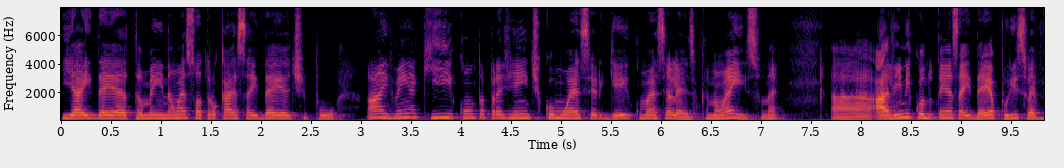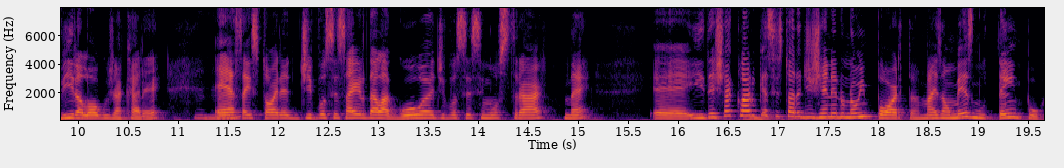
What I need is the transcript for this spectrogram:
E a ideia também não é só trocar essa ideia, tipo, ai, vem aqui, conta pra gente como é ser gay, como é ser lésbica. Não é isso, né? A Aline, quando tem essa ideia, por isso é vira logo jacaré, uhum. é essa história de você sair da lagoa, de você se mostrar, né? É, e deixar claro que essa história de gênero não importa, mas ao mesmo tempo,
